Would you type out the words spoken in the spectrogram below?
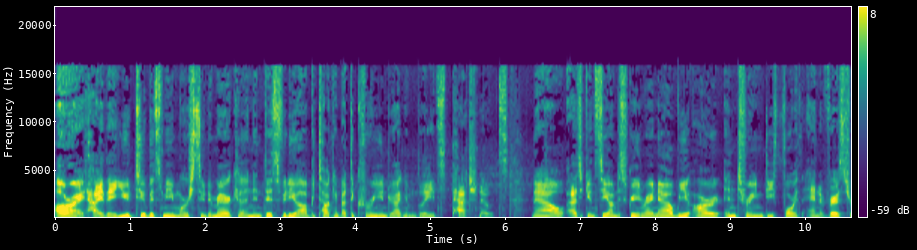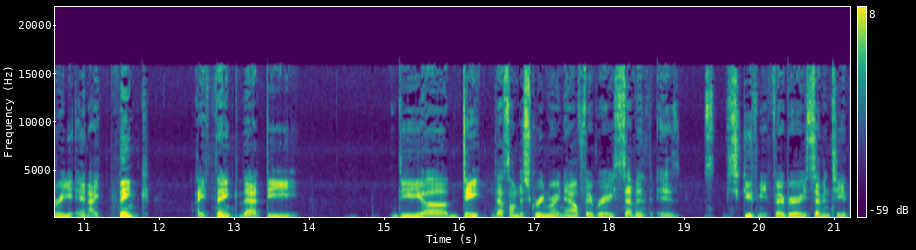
Alright, hi there YouTube, it's me, Morphsuit America, and in this video I'll be talking about the Korean Dragon Blaze patch notes. Now, as you can see on the screen right now, we are entering the 4th anniversary, and I think, I think that the the uh, date that's on the screen right now, February 7th, is, excuse me, February 17th,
